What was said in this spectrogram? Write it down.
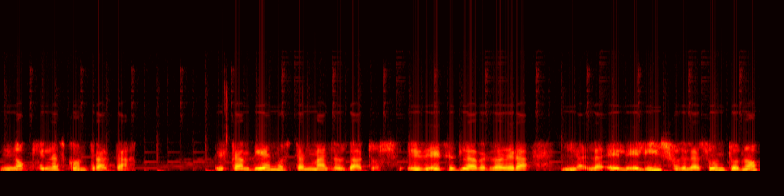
no quién las contrata. ¿Están bien o están mal los datos? Es- esa es la verdadera, la- la- el, el issue del asunto, ¿no?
